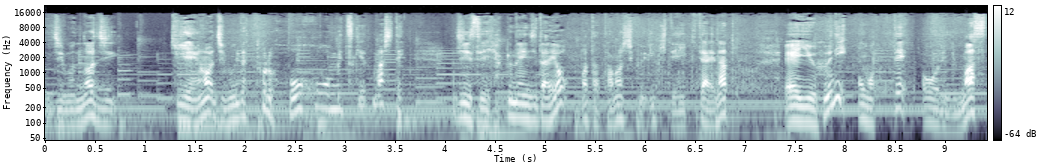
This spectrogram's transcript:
自分のじ機嫌を自分で取る方法を見つけまして、人生100年時代をまた楽しく生きていきたいなというふうに思っております。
